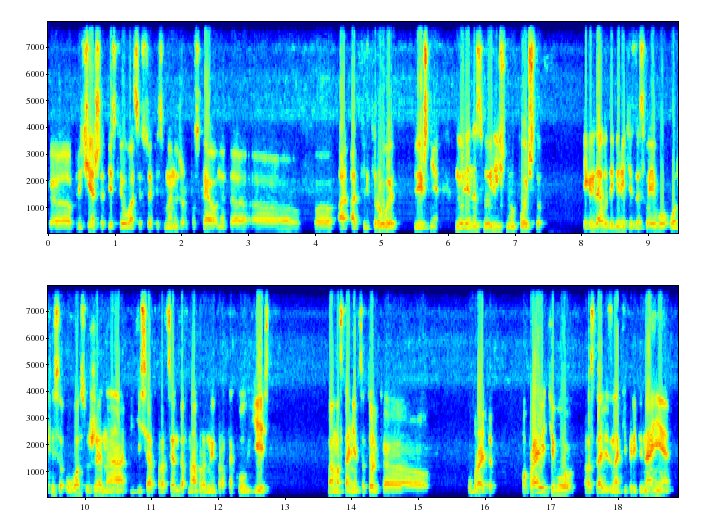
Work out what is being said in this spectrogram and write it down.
э, причешет. Если у вас есть офис-менеджер, пускай он это э, в, а, отфильтрует лишнее. Ну или на свою личную почту. И когда вы доберетесь до своего офиса, у вас уже на 50% набранный протокол есть. Вам останется только убрать, поправить его, расставить знаки препинания –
